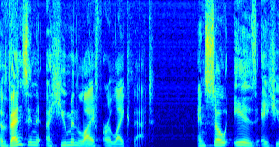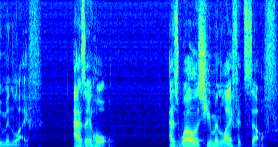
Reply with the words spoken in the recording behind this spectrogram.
Events in a human life are like that, and so is a human life as a whole, as well as human life itself.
